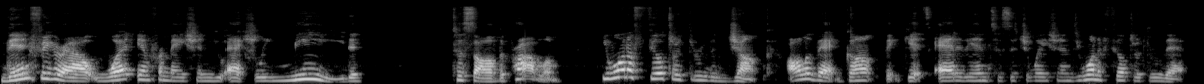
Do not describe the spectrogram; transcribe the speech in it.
Then figure out what information you actually need to solve the problem. You want to filter through the junk, all of that gunk that gets added into situations. You want to filter through that.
